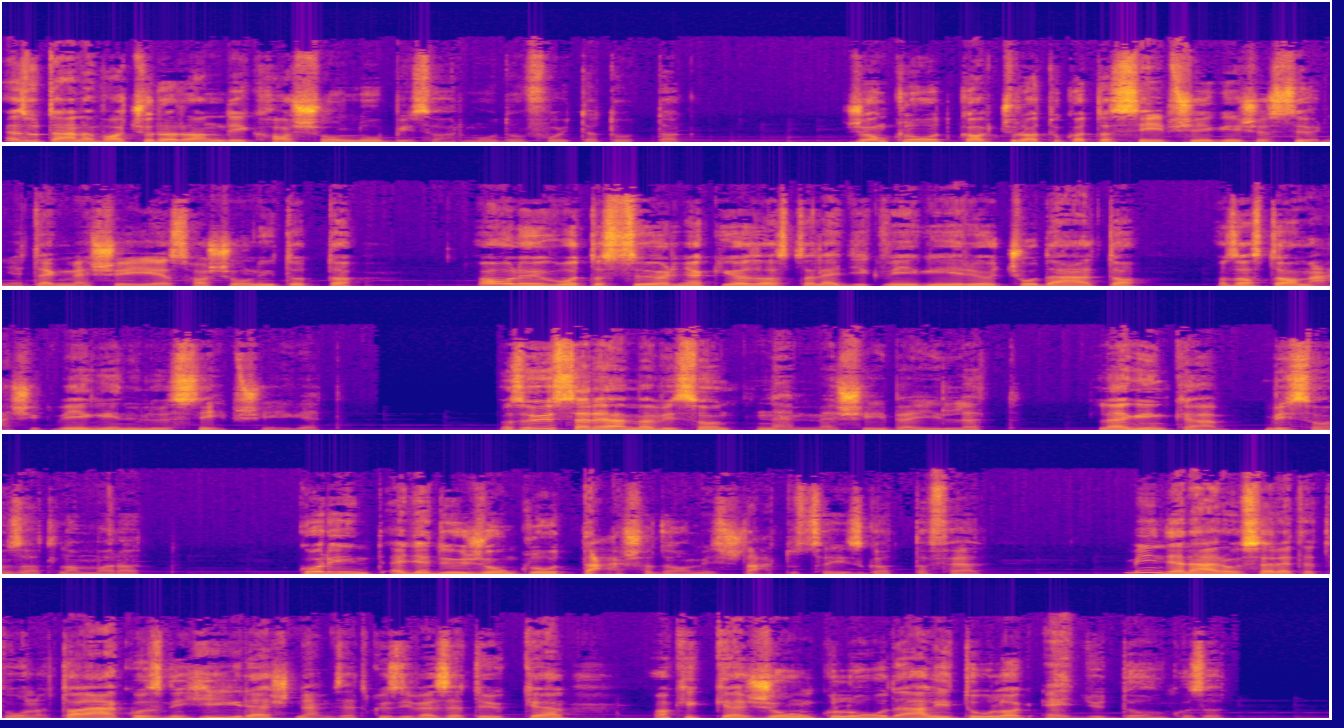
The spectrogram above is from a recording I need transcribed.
Ezután a vacsora randik hasonló bizarr módon folytatódtak. Jean-Claude kapcsolatukat a szépség és a szörnyeteg meséjéhez hasonlította, ahol ő volt a szörny, aki az asztal egyik végéről csodálta az asztal másik végén ülő szépséget. Az ő szerelme viszont nem mesébe illett, leginkább viszonzatlan maradt. Korint egyedül Jean-Claude társadalmi státusza izgatta fel. Mindenáról szeretett volna találkozni híres nemzetközi vezetőkkel, akikkel Jean-Claude állítólag együtt dolgozott.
